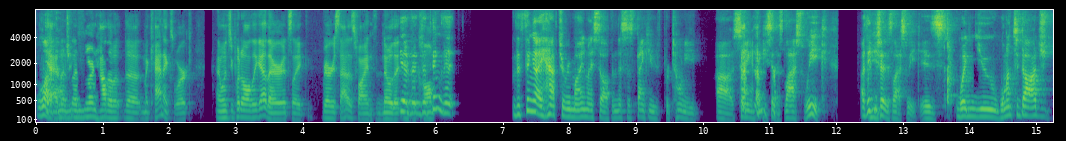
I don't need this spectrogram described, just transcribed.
a lot yeah, of and dodging. then, then learn how the, the mechanics work. And once you put it all together, it's like very satisfying to know that yeah, you've the, the thing that the thing I have to remind myself, and this is thank you for Tony uh, saying. I think he said this last week. I think you said this last week. Is when you want to dodge,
